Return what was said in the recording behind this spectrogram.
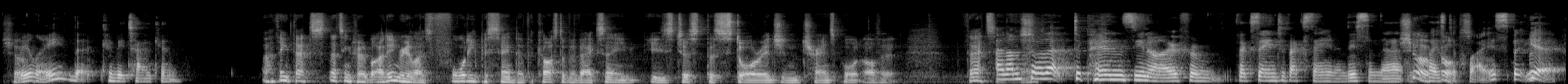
Sure. really, that can be taken. I think that's that's incredible. I didn't realize 40% of the cost of a vaccine is just the storage and transport of it. That's And I'm sure that depends, you know, from vaccine to vaccine and this and that, Sure, place to place. But yeah,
